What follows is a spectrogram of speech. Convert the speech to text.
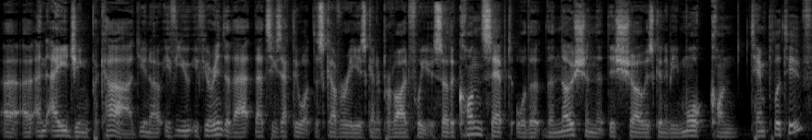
uh, an aging Picard. You know, if you if you're into that, that's exactly what Discovery is going to provide for you. So the concept or the the notion that this show is going to be more contemplative,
